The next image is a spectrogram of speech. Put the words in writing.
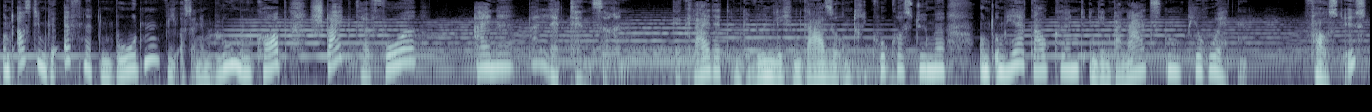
und aus dem geöffneten Boden, wie aus einem Blumenkorb, steigt hervor eine Balletttänzerin, gekleidet im gewöhnlichen Gase- und Trikotkostüme und umhergaukelnd in den banalsten Pirouetten. Faust ist,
